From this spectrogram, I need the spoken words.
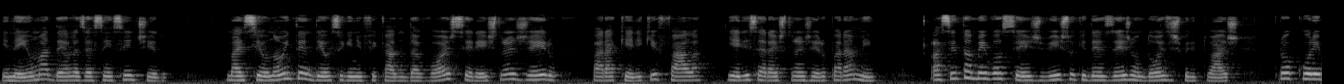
e nenhuma delas é sem sentido. Mas se eu não entender o significado da voz, serei estrangeiro para aquele que fala e ele será estrangeiro para mim. Assim também vocês, visto que desejam dons espirituais, procurem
